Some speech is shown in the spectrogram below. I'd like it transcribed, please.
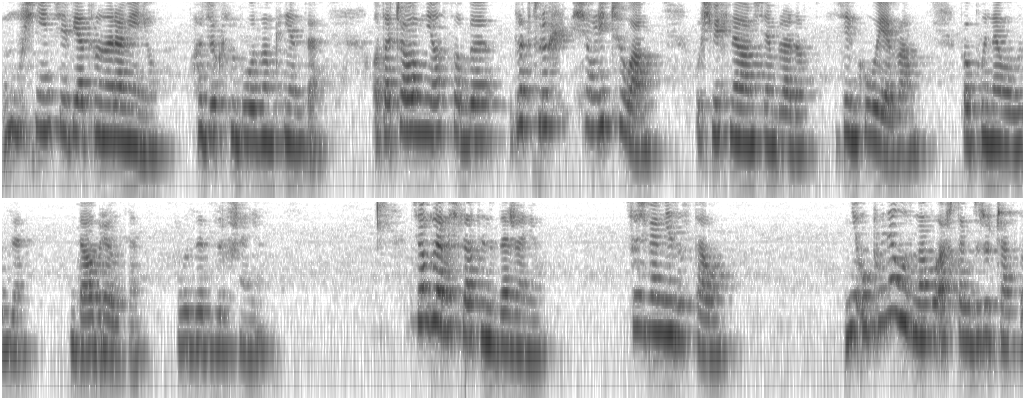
muśnięcie wiatru na ramieniu, choć okno było zamknięte. Otaczały mnie osoby, dla których się liczyłam. Uśmiechnęłam się blado. Dziękuję wam. Popłynęły łzy. Dobre łzy. Łzy wzruszenia. Ciągle myślę o tym zdarzeniu. Coś we mnie zostało. Nie upłynęło znowu aż tak dużo czasu.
